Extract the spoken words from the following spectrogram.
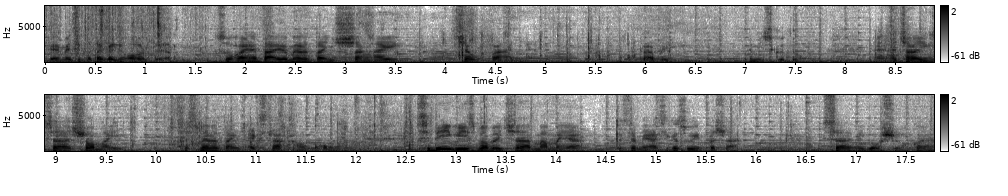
kaya medyo matagal yung order. So, kaya na tayo. Meron tayong Shanghai Chow Fan. Grabe. Na-miss ko to. Ayan, At saka yung sa Siomai. Tapos meron tayong extra kangkong. Si Davis, babalik siya mamaya kasi may asikasuhin pa siya sa negosyo. Kaya.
